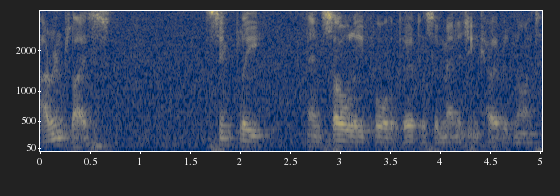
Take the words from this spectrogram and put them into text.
are in place simply and solely for the purpose of managing COVID-19.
